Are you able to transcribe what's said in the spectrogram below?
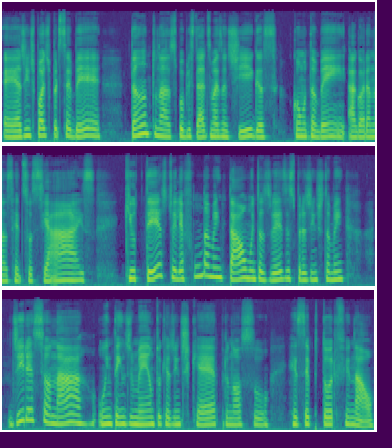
é, a gente pode perceber tanto nas publicidades mais antigas, como também agora nas redes sociais, que o texto ele é fundamental muitas vezes para a gente também direcionar o entendimento que a gente quer para o nosso receptor final.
